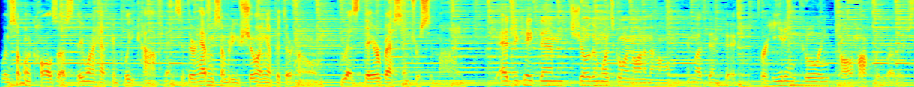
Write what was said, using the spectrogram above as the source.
When someone calls us, they want to have complete confidence that they're having somebody who's showing up at their home who has their best interests in mind. Educate them, show them what's going on in the home, and let them pick. For heating, cooling, call Hoffmann Brothers.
